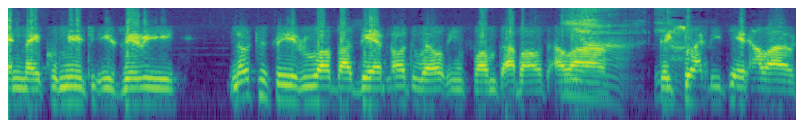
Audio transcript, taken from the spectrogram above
and my community is very not to say rural but they are not well informed about our Yeah, yeah. sexuality and our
